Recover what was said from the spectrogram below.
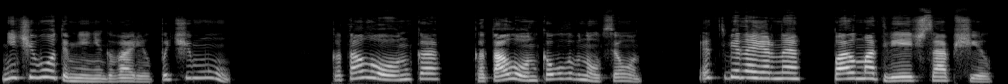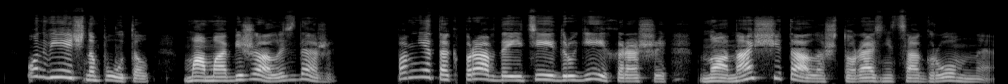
«Ничего ты мне не говорил. Почему?» «Каталонка», Каталонка, улыбнулся он. Это тебе, наверное, Павел Матвеевич сообщил. Он вечно путал. Мама обижалась даже. По мне так правда и те, и другие хороши, но она считала, что разница огромная.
